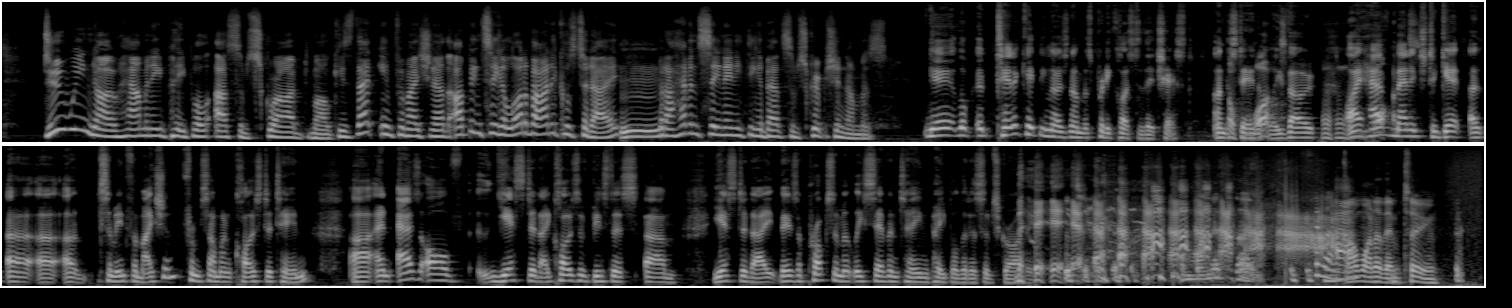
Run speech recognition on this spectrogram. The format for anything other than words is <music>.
Do we know how many people are subscribed, Mulk? Is that information out there? I've been seeing a lot of articles today, but I haven't seen anything about subscription numbers. Yeah, look, uh, ten are keeping those numbers pretty close to their chest, understandably. what? though <laughs> I have managed to get a, a, a, a, some information from someone close to ten, uh, and as of yesterday, close of business um, yesterday, there's approximately seventeen people that are subscribing. I'm one of those. I'm one of them too.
